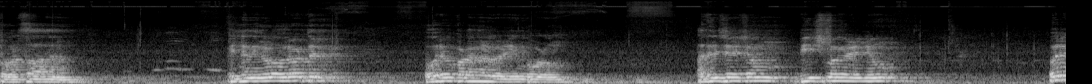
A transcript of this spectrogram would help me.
പ്രോത്സാഹനം പിന്നെ നിങ്ങൾ ഓരോരുത്തർ ഓരോ പടങ്ങൾ കഴിയുമ്പോഴും അതിനുശേഷം ഭീഷ്മ കഴിഞ്ഞു. ഒരു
